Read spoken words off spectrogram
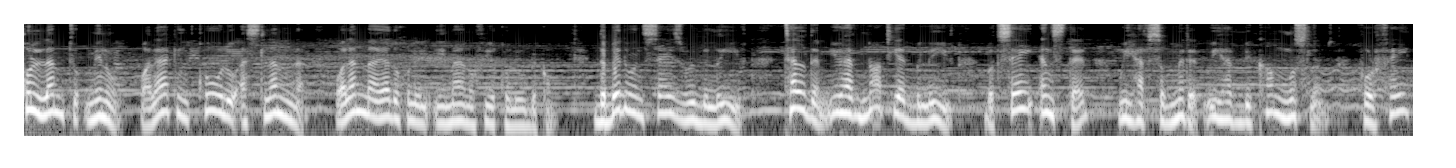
قل لم تؤمنوا ولكن قولوا أسلمنا ولما يدخل الإيمان في قلوبكم The Bedouin says we believed. Tell them you have not yet believed but say instead, we have submitted, we have become Muslims, for faith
